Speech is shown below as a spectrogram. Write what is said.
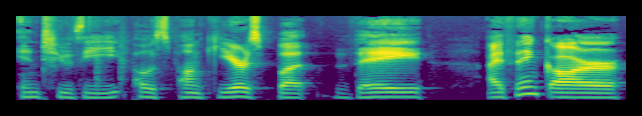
into the post punk years, but they, I think, are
